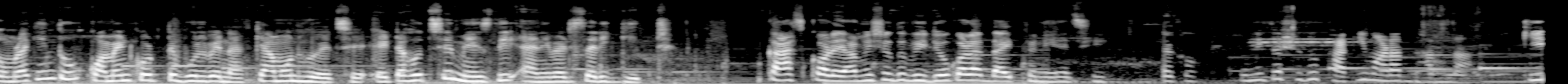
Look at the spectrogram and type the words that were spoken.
তোমরা কিন্তু কমেন্ট করতে ভুলবে না কেমন হয়েছে। এটা হচ্ছে মেজদির অ্যানিভার্সারি গিফট কাজ করে আমি শুধু ভিডিও করার দায়িত্ব নিয়েছি। দেখো তুমি তো শুধু ফাঁকি মারার ধান্দা কি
